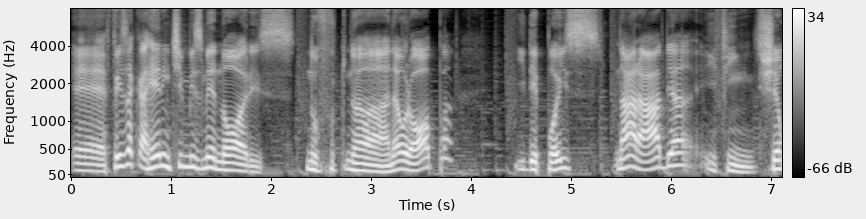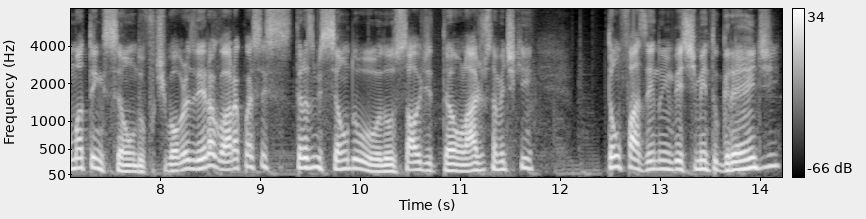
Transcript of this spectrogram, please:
é, fez a carreira em times menores no, na, na Europa e depois na Arábia, enfim, chama a atenção do futebol brasileiro agora com essa transmissão do, do Sauditão lá, justamente que estão fazendo um investimento grande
